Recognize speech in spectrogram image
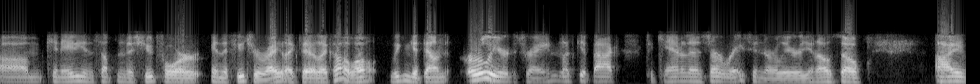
um, Canadians something to shoot for in the future, right? Like they're like, oh well, we can get down earlier to train. Let's get back to Canada and start racing earlier, you know. So I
